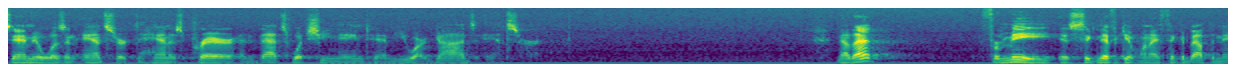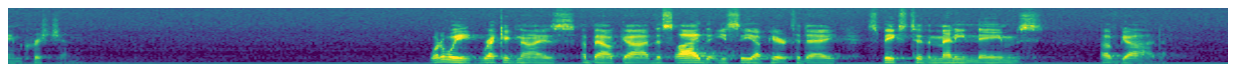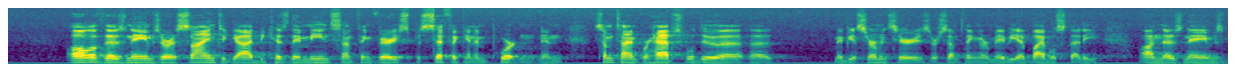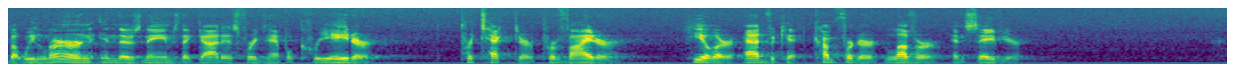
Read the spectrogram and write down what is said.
Samuel was an answer to Hannah's prayer, and that's what she named him. You are God's answer. Now, that, for me, is significant when I think about the name Christian. What do we recognize about God? The slide that you see up here today speaks to the many names of God. All of those names are assigned to God because they mean something very specific and important. And sometime perhaps we'll do a, a maybe a sermon series or something, or maybe a Bible study on those names. But we learn in those names that God is, for example, creator, protector, provider, healer, advocate, comforter, lover, and savior.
